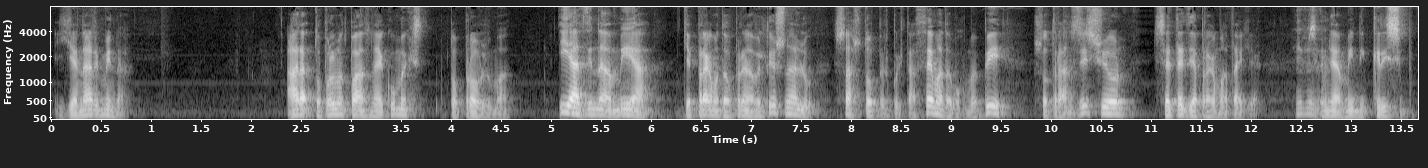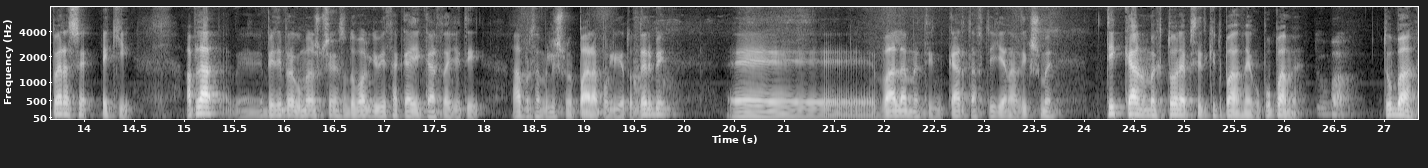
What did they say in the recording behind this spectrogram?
Γενάρη μήνα. Άρα το πρόβλημα του Παναθηναϊκού μέχρι το πρόβλημα, η αδυναμία και πράγματα που πρέπει να βελτιώσουν είναι αλλού. Στα στόπερ που έχει τα θέματα που έχουμε πει, στο transition, σε τέτοια πραγματάκια. βέβαια. σε μια μίνι κρίση που πέρασε εκεί. Απλά, ε, επειδή προηγουμένως ξέχασα να το βάλω και επειδή θα καεί η κάρτα, γιατί αύριο θα μιλήσουμε πάρα πολύ για τον τέρμπι. Ε, βάλαμε την κάρτα αυτή για να δείξουμε τι κάνουν μέχρι τώρα οι επιθετικοί του Παναθηναϊκού. Πού πάμε, Τούμπα. Τούμπα.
